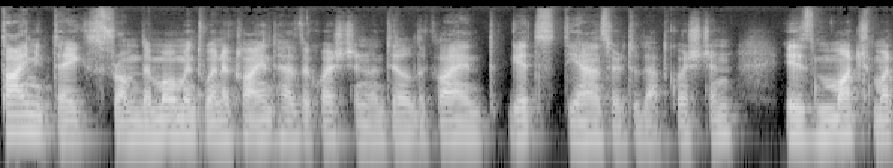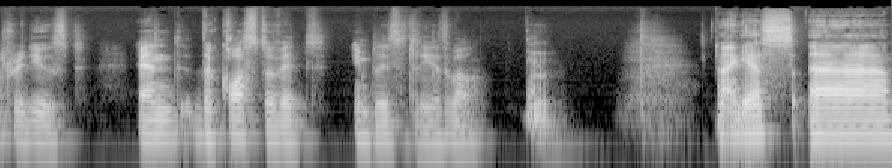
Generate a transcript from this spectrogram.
time it takes from the moment when a client has a question until the client gets the answer to that question is much, much reduced. And the cost of it implicitly as well. Yeah. I guess uh,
